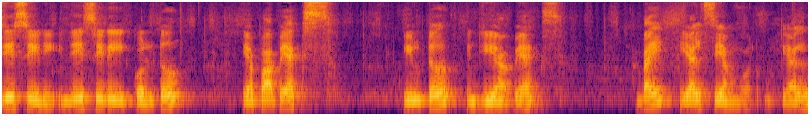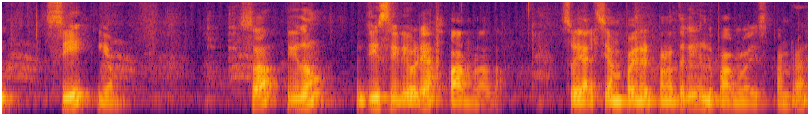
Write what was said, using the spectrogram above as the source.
GCD GCD equal to f of x into g of x by LCM வரும் எல்சிஎம் ஸோ இதுவும் ஜிசிடியோடைய ஃபார்முலா தான் ஸோ எல்சிஎம் ஃபைண்ட் பண்ணுறதுக்கு இந்த ஃபார்முலா யூஸ் பண்ணுறோம்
